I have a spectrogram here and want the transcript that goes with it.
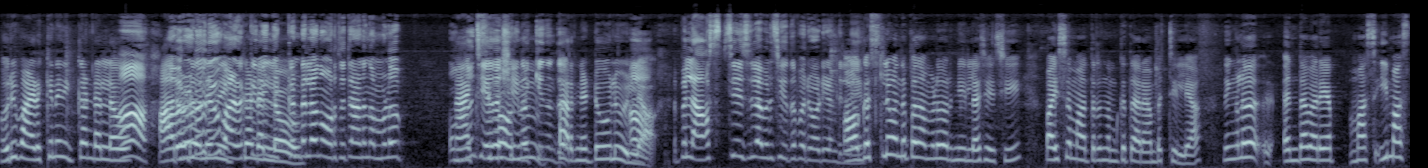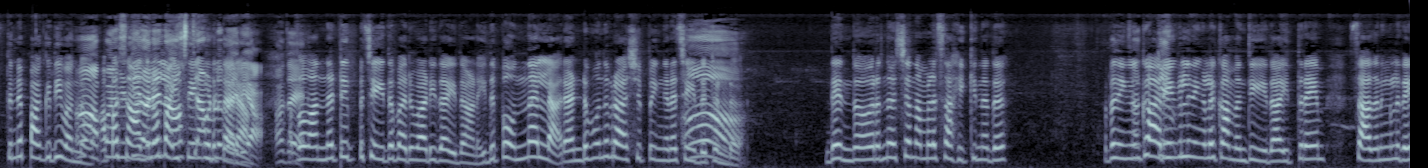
ഒരു വഴക്കിന് നിക്കണ്ടല്ലോ? ആരോട് നിക്കണ്ടല്ലോ? ഓർത്തിട്ടാണ് നമ്മൾ ഒന്നും ചെയ്ത് മാക്സിമം ഒന്നും ക്ഷമിക്കുന്നത്. പറഞ്ഞിട്ട് പോലും ഇല്ല. അപ്പൊ ലാസ്റ്റ് സ്റ്റേജിൽ അവർ ചെയ്ത പരിപാടി കണ്ടില്ലേ? ഓഗസ്റ്റിൽ വന്നപ്പോ നമ്മൾ പറഞ്ഞില്ല ചേച്ചി പൈസ മാത്രം നമുക്ക് തരാൻ പറ്റില്ല. നിങ്ങൾ എന്താ പറയാ ഈ മാസത്തിന്റെ പകുതി വന്നു. അപ്പൊ സാധനം പൈസയും കൂടെ തരാം. അപ്പൊ വന്നിട്ട് ഇപ്പൊ ചെയ്ത പരിപാടി ഇതാ ഇതാണ്. ഇതിപ്പോ ഒന്നല്ല രണ്ടു മൂന്ന് പ്രാവശ്യം ഇപ്പൊ ഇങ്ങനെ ചെയ്തിട്ടുണ്ട്. ഇത് എന്തോരെന്ന് വെച്ചാ നമ്മൾ സഹിക്കുന്നത്. അപ്പൊ നിങ്ങൾക്ക് ആരെങ്കിലും നിങ്ങൾ കമന്റ് ചെയ്താ ഇത്രയും സാധനങ്ങൾ ഇതേ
